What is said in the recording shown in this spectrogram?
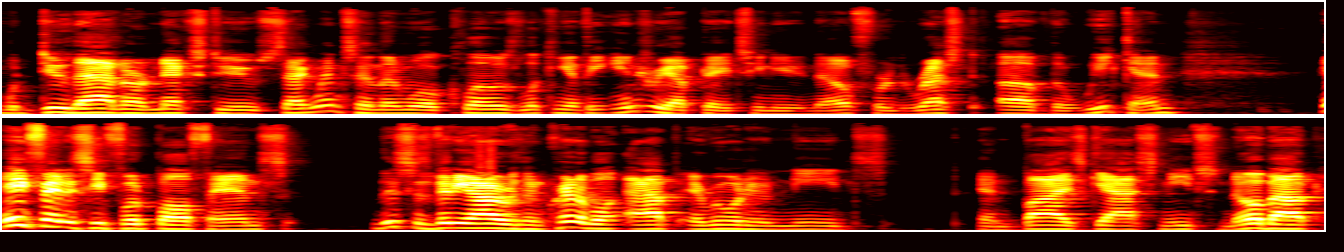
We'll do that in our next two segments, and then we'll close looking at the injury updates you need to know for the rest of the weekend. Hey, fantasy football fans, this is Vinnie Iyer with an incredible app everyone who needs and buys gas needs to know about.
